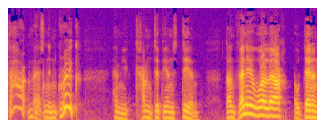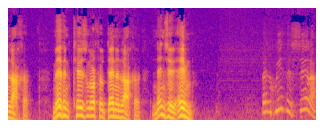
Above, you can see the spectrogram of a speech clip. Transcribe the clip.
Dar mesn yn greg, hem yw camdibions dyn. Dan fennu wyrler o denen lache. Mefyn cyslwrth o denen lache. Nens yw ewn. Fel hwyth y sera.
